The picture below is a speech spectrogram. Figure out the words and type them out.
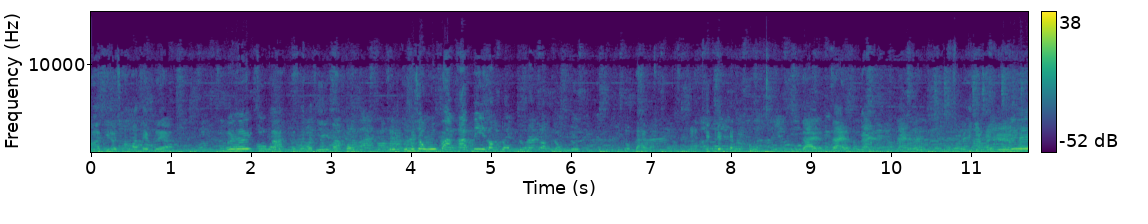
มากสีเราช่องมาเต็มเลยอะเฮ้ยเฮ้ยจริงว่ะผสมกะทิมาครบคุณคุณผู้ชมผู้ฟังครับนี่ลองดมดูฮะลองดมดูผสมได้ปะได้เหรอได้เหรอได้เหรอได้เหรอไม่ได้กินมัน คือ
